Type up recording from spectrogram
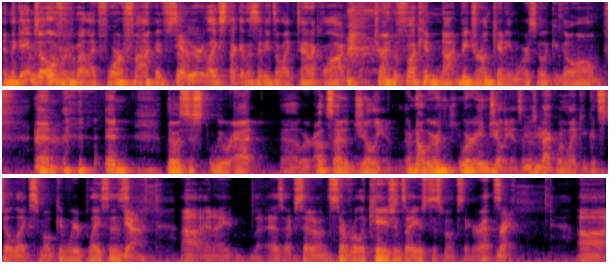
and the game's over by like four or five so Yeah. we were like stuck in the city till like 10 o'clock trying to fucking not be drunk anymore so we could go home and and there was just we were at uh, we were outside of Jillian or no we were in we were in Jillian's and it was back when like you could still like smoke in weird places Mm-hmm. yeah. uh, and I, as I've said on several occasions, I used to smoke cigarettes. Right. Uh,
